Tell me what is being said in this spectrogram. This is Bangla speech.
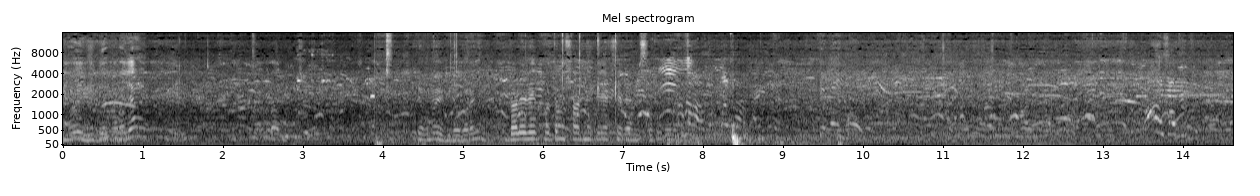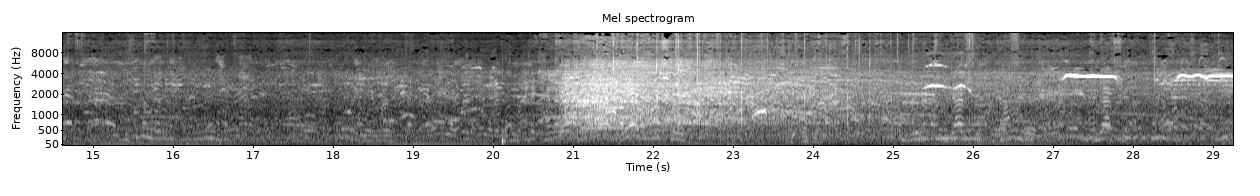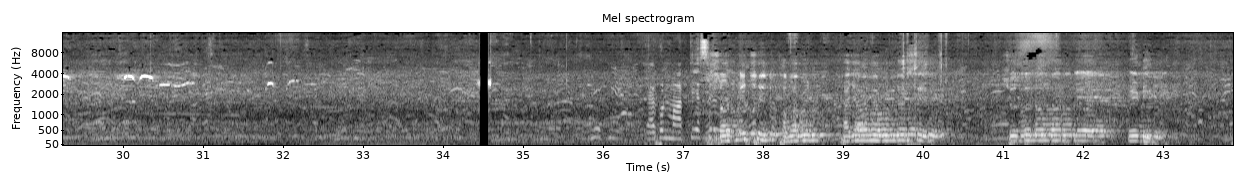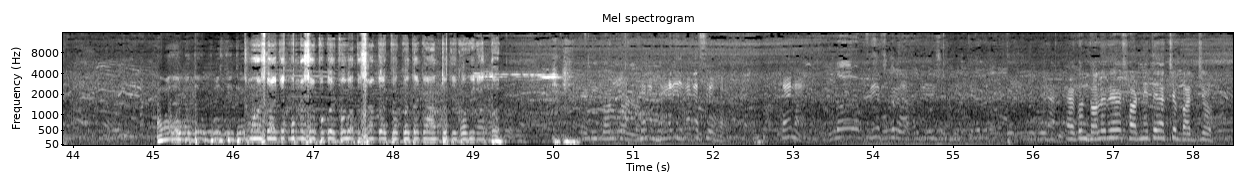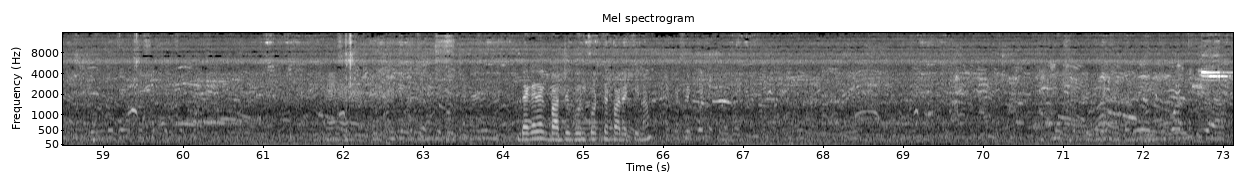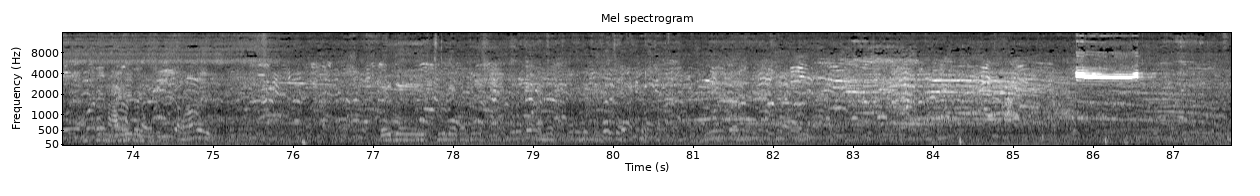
এরকমভাবে ভিডিও করা যায় এরকমভাবে ভিডিও করা যায় দলের প্রথম শট নিতে যাচ্ছে র্যামসে এখন মারতে এসে শট নিচ্ছেন খাবা বিল- খাজা বাবা বিল্ডার্সের চোদ্দ নম্বর প্লেয়ার এডি আমাদের মধ্যে উপস্থিত মহাশয়কে মনসা প্রকল্পগত সংঘের পক্ষ থেকে আন্তরিক অভিনন্দন। এখন দলের হয়ে শট নিতে যাচ্ছে বাহ্য। দেখা যাক বাহ্য গোল করতে পারে কিনা।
